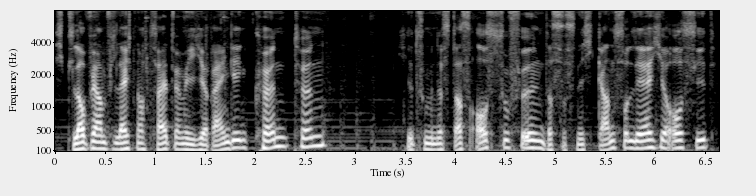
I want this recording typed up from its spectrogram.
Ich glaube, wir haben vielleicht noch Zeit, wenn wir hier reingehen könnten. hier zumindest das auszufüllen, dass es nicht ganz so leer hier aussieht.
